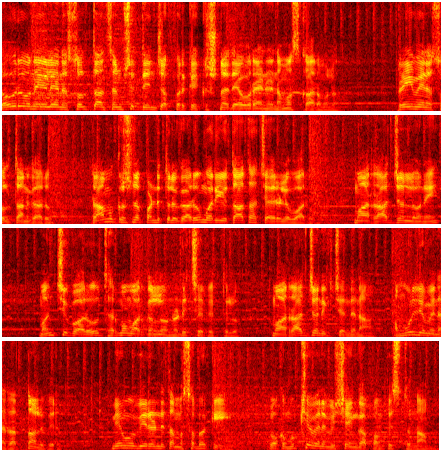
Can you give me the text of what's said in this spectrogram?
గౌరవనీయులైన సుల్తాన్ శంషుద్దీన్ జఫర్కి కృష్ణదేవరాయని నమస్కారములు. ప్రియమైన సుల్తాన్ గారు రామకృష్ణ పండితులు గారు మరియు తాతాచార్యులు వారు మా రాజ్యంలోనే మంచివారు ధర్మ మార్గంలో నడిచే వ్యక్తులు. మా రాజ్యానికి చెందిన అమూల్యమైన రత్నాలు వీరు. మేము వీరిని తమ సభకి ఒక ముఖ్యమైన విషయంగా పంపిస్తున్నాము.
